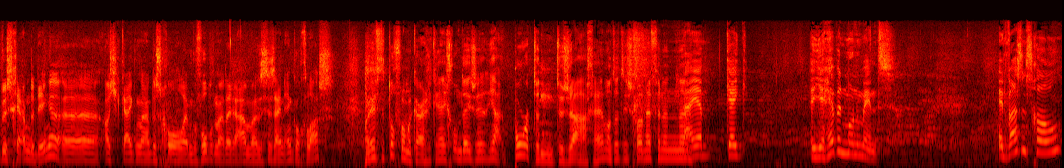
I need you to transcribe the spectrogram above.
beschermde dingen. Eh, als je kijkt naar de school en bijvoorbeeld naar de ramen, ze zijn enkel glas. Maar u heeft het toch voor elkaar gekregen om deze ja, poorten te zagen. Hè? Want dat is gewoon even een... Uh... Nou kijk, je hebt een monument. Het was een school.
